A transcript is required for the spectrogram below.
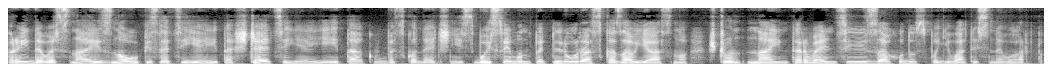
Прийде весна і знову після цієї та ще цієї, і так в безконечність, бо й Симон Петлюра сказав ясно, що на інтервенцію із заходу сподіватись не варто.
